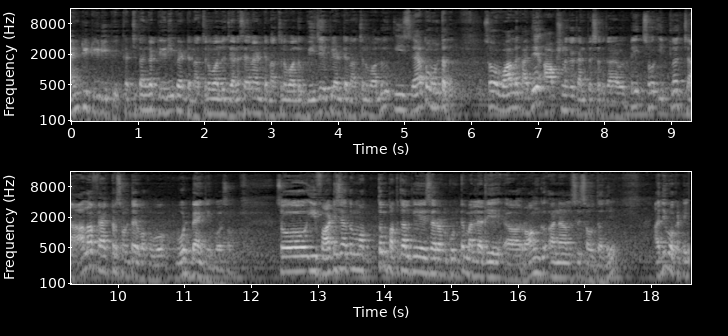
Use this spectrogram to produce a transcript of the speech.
యాంటీ టీడీపీ. ఖచ్చితంగా టీడీపీ అంటే నచ్చిన వాళ్ళు జనసేన అంటే నచ్చిన వాళ్ళు బీజేపీ అంటే నచ్చిన వాళ్ళు ఈ శాతం ఉంటుంది. సో వాళ్ళకి అదే ఆప్షన్గా కనిపిస్తుంది కాబట్టి సో ఇట్లా చాలా ఫ్యాక్టర్స్ ఉంటాయి ఒక ఓట్ బ్యాంకింగ్ కోసం. సో ఈ ఫార్టీ శాతం మొత్తం పథకాలకి వేశారు అనుకుంటే మళ్ళీ అది రాంగ్ అనాలిసిస్ అవుతుంది. అది ఒకటి.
